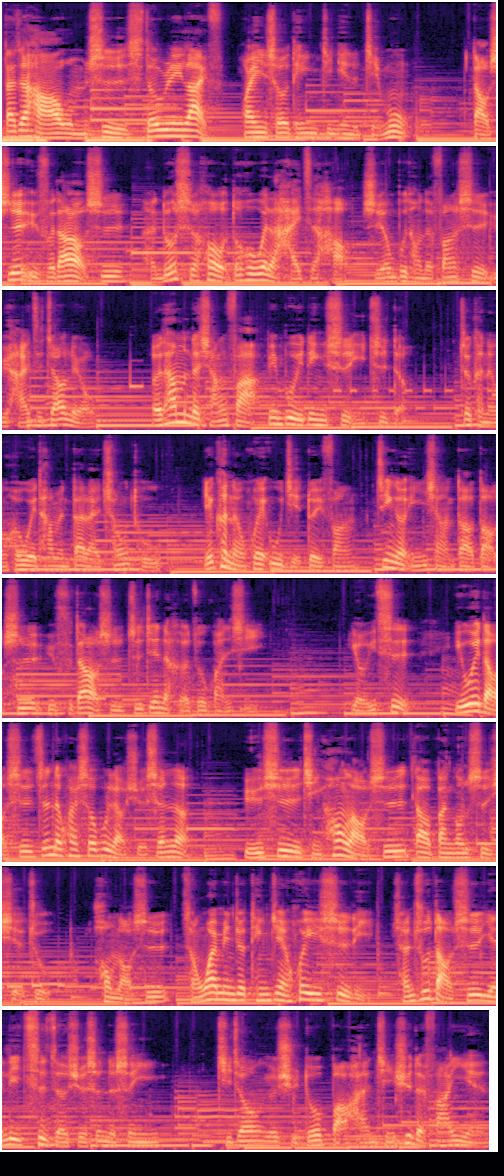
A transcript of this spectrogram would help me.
大家好，我们是 Story Life，欢迎收听今天的节目。导师与辅导老师很多时候都会为了孩子好，使用不同的方式与孩子交流，而他们的想法并不一定是一致的，这可能会为他们带来冲突，也可能会误解对方，进而影响到导师与辅导老师之间的合作关系。有一次，一位导师真的快受不了学生了，于是请 Home 老师到办公室协助。Home 老师从外面就听见会议室里传出导师严厉斥责学生的声音，其中有许多饱含情绪的发言，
